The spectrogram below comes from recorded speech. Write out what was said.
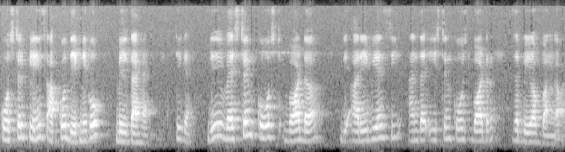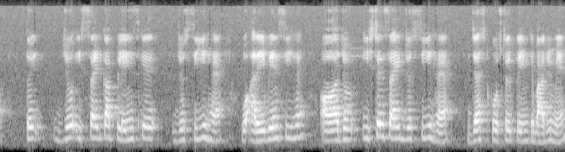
कोस्टल प्लेन्स आपको देखने को मिलता है, ठीक है? The western coast border the Arabian sea and the eastern coast border the Bay of Bengal तो जो इस साइड का प्लेन्स के जो सी है, वो अरेबियन सी है और जो ईस्टर्न साइड जो सी है जस्ट कोस्टल प्लेन के बाजू में,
